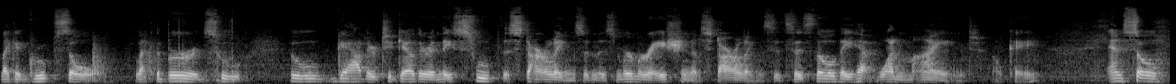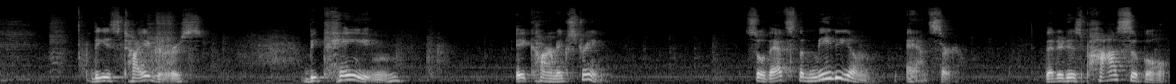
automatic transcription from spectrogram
like a group soul like the birds who who gather together and they swoop the starlings and this murmuration of starlings. It's as though they have one mind okay? And so these tigers became a karmic stream so that's the medium answer that it is possible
